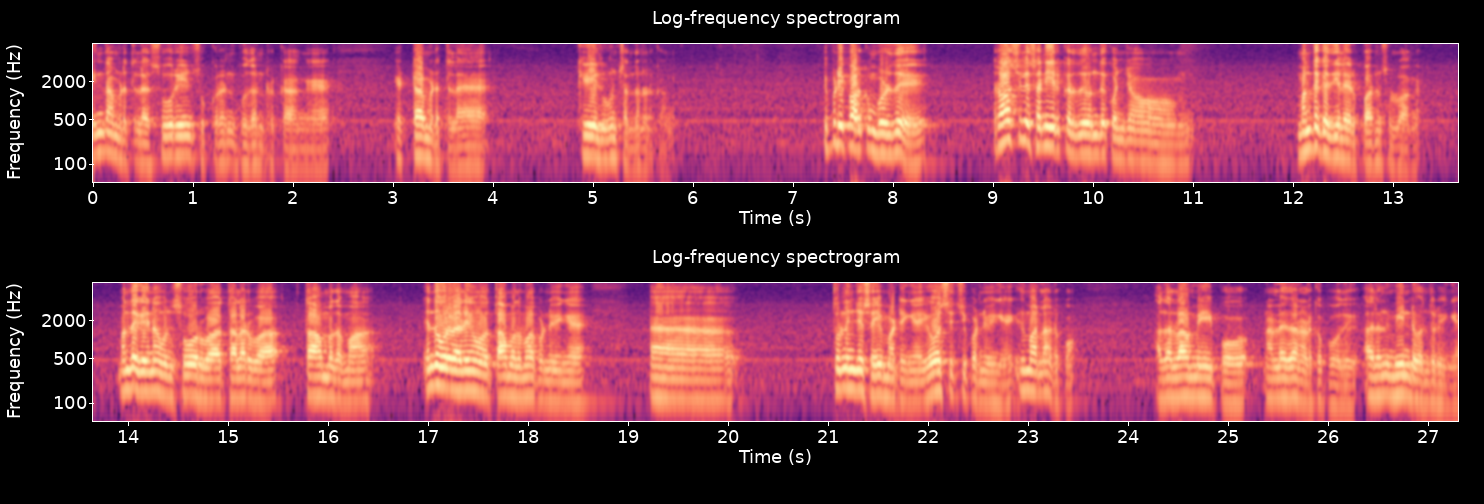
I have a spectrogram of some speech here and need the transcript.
ஐந்தாம் இடத்துல சூரியன் சுக்கரன் புதன் இருக்காங்க. எட்டாம் இடத்துல கேதுவும் சந்திரன் இருக்காங்க. இப்படி பார்க்கும் பொழுது ராசியில் சனி இருக்கிறது வந்து கொஞ்சம் மந்தகதியில் இருப்பார்னு சொல்லுவாங்க. மந்தகதினா கொஞ்சம் சோர்வா தளர்வா தாமதமாக எந்த ஒரு வேலையும் தாமதமாக பண்ணுவீங்க. துணிஞ்சு செய்ய மாட்டீங்க யோசித்து பண்ணுவீங்க. இது மாதிரிலாம் இருக்கும். அதெல்லாமே இப்போது நல்லதாக நடக்க போகுது. அதுலேருந்து மீண்டு வந்துடுவீங்க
